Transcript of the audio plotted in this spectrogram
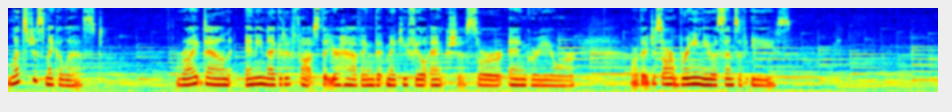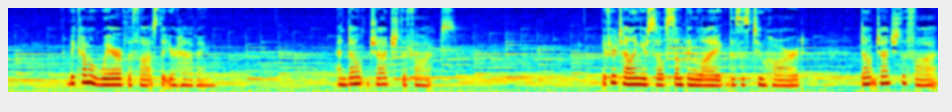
let's just make a list. Write down any negative thoughts that you're having that make you feel anxious or angry or or they just aren't bringing you a sense of ease. Become aware of the thoughts that you're having. And don't judge the thoughts. If you're telling yourself something like, this is too hard, don't judge the thought.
